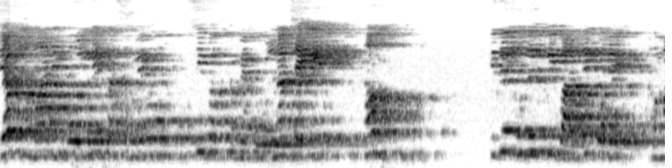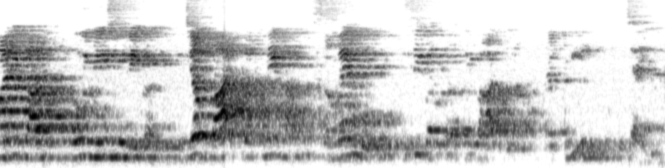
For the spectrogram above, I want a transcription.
जब हमारे बोलने का समय हो, उसी वक्त हमें बोलना चाहिए। हम इधर उधर की बातें करें हमारी बात कोई नहीं सुनेगा। जब बात रखने का समय हो, उसी वक्त अपनी बात रखनी चाहिए।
